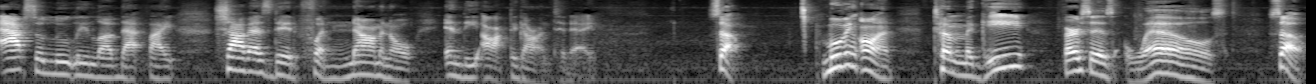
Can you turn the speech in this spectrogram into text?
absolutely love that fight. Chavez did phenomenal in the octagon today. So, moving on to McGee versus Wells. So,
